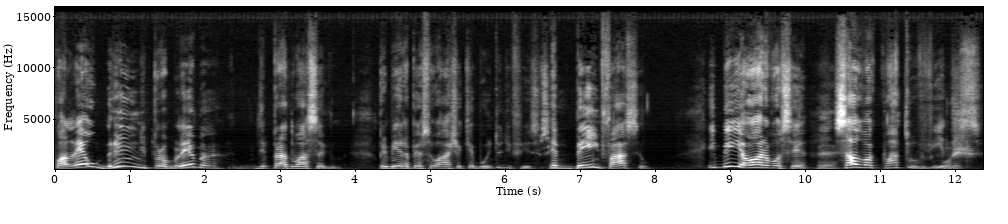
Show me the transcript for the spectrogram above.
Qual é o grande problema para doar sangue? Primeira pessoa acha que é muito difícil. Sim. É bem fácil. Em meia hora você é. salva quatro vidas.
